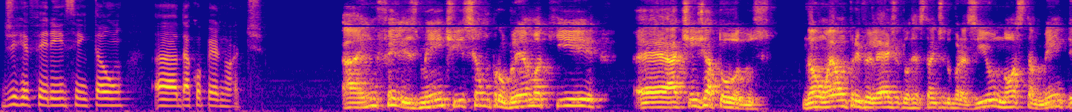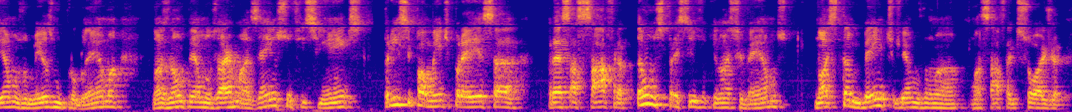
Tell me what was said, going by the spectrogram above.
de referência então uh, da Copernorte? Ah, infelizmente, isso é um problema que é, atinge a todos. Não é um privilégio do restante do Brasil, nós também temos o mesmo problema, nós não temos armazéns suficientes, principalmente para essa, essa safra tão expressiva que nós tivemos. Nós também tivemos uma, uma safra de soja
